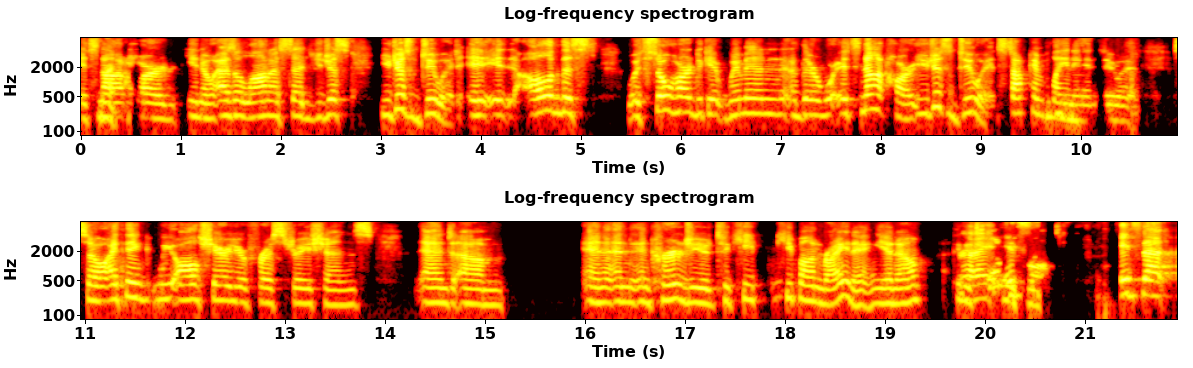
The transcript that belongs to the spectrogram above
It's not right. hard, you know, as Alana said, you just you just do it. It, it all of this it's so hard to get women there it's not hard you just do it stop complaining mm-hmm. and do it so i think we all share your frustrations and um and and encourage you to keep keep on writing you know right it's, it's, it's that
